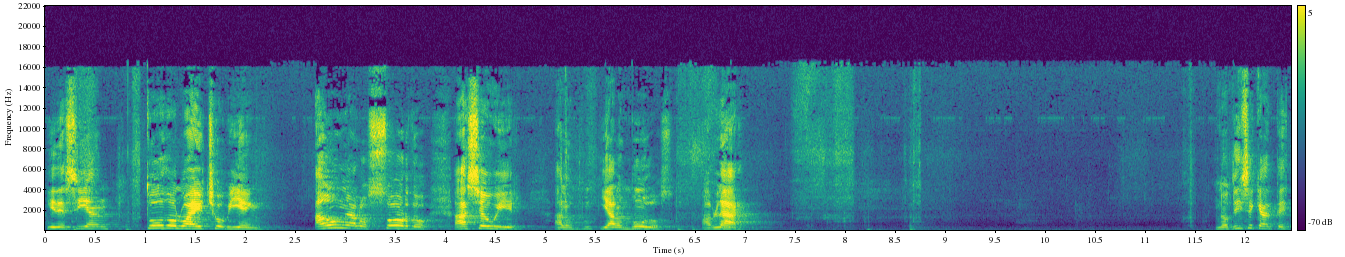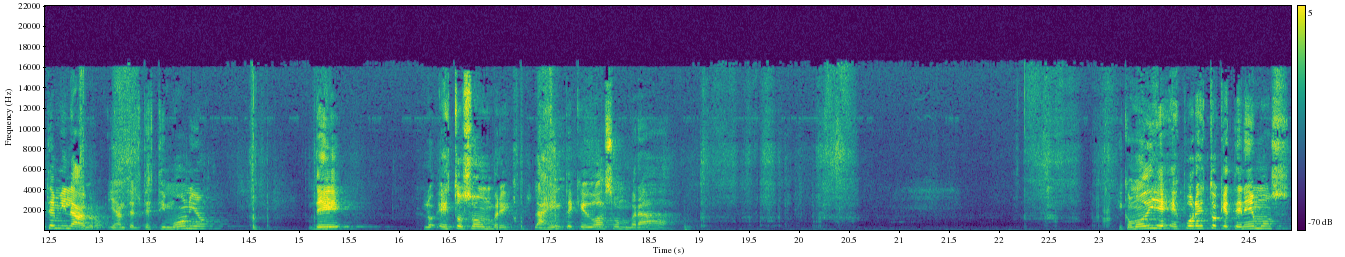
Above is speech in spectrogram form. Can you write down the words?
y decían, todo lo ha hecho bien Aún a los sordos hace oír y a los mudos hablar. Nos dice que ante este milagro y ante el testimonio de estos hombres, la gente quedó asombrada. Como dije, es por esto que tenemos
